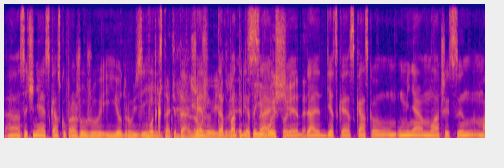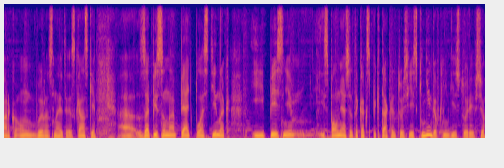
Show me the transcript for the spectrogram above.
э, сочиняет сказку про Жужу и ее друзей. Вот, кстати, да, Жужа и это его друзья. потрясающая, Это его история, да. да, детская сказка. У, у меня младший сын Марк, он вырос на этой сказке. А, Записано пять пластинок, и песни исполняются. Это как спектакль. То есть есть книга, в книге истории все.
